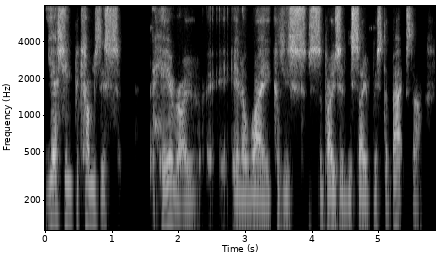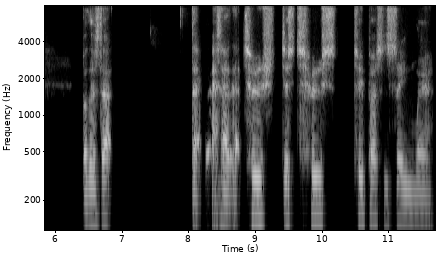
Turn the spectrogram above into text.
yes, he becomes this hero in a way because he's supposedly saved Mister Baxter, but there's that that that, that two just two two person scene where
